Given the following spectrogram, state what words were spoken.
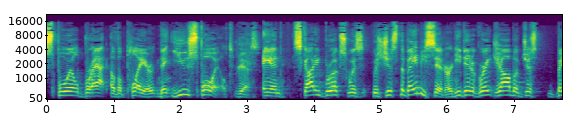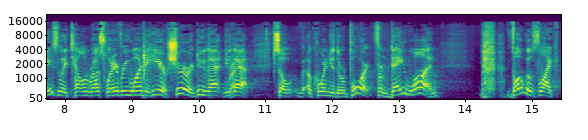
spoiled brat of a player that you spoiled. Mm-hmm. Yes. And Scotty Brooks was was just the babysitter, and he did a great job of just basically telling Russ whatever he wanted to hear. Sure, do that, do Right. that. So according to the report, from day one, Vogel's like,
